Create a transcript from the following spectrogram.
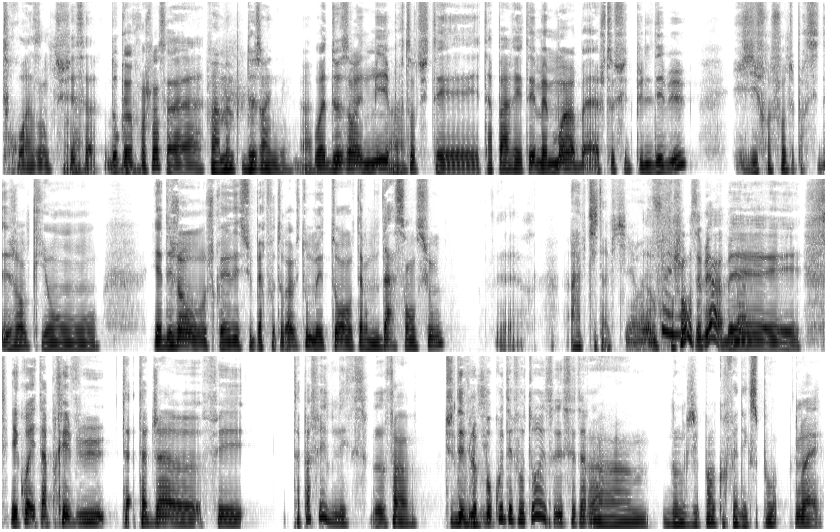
trois ans que tu Ouais. fais ça. Donc euh, franchement, ça, enfin même deux ans et demi. Ouais. ouais, deux ans et demi, et Ouais. pourtant tu t'es, t'as pas arrêté. Même moi, bah, je te suis depuis le début. Et je dis franchement, tu es partie des gens qui ont, il y a des gens, je connais des super photographes et tout, mais toi, en termes d'ascension, Ah, petit à petit. euh, ouais. franchement, c'est bien. Mais et quoi, et t'as prévu, t'as, t'as déjà euh, fait, t'as pas fait une, ex... enfin, tu développes beaucoup tes photos, etc. Euh, donc j'ai pas encore fait d'expo. Ouais.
